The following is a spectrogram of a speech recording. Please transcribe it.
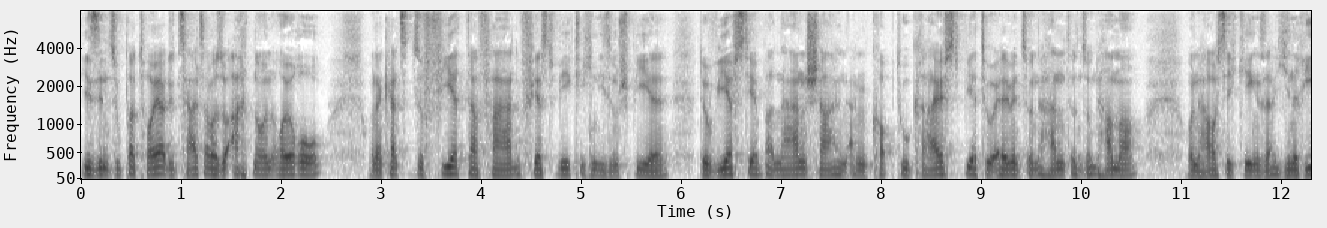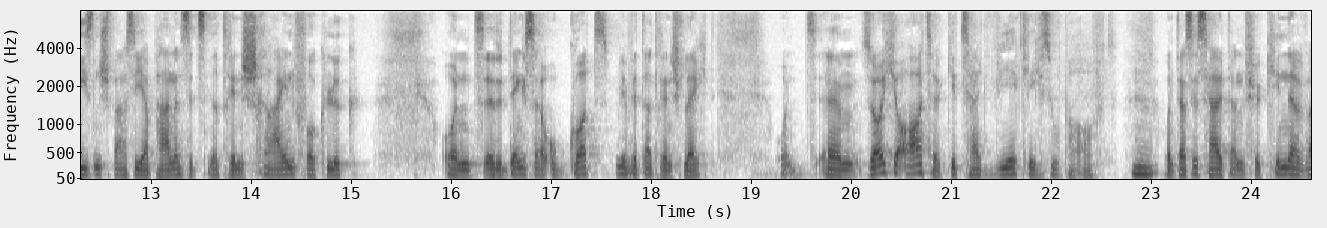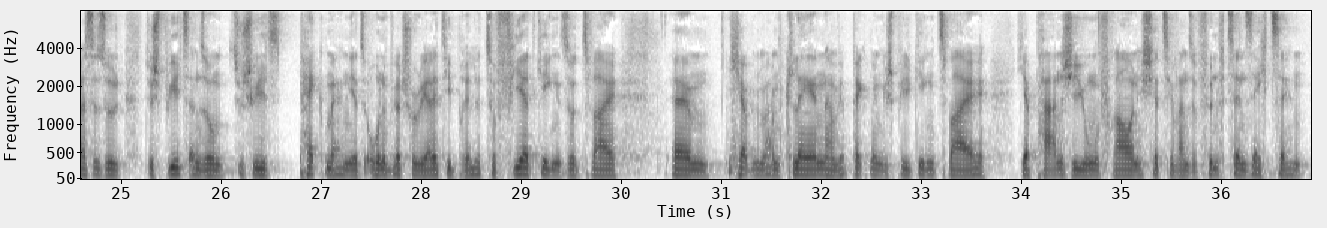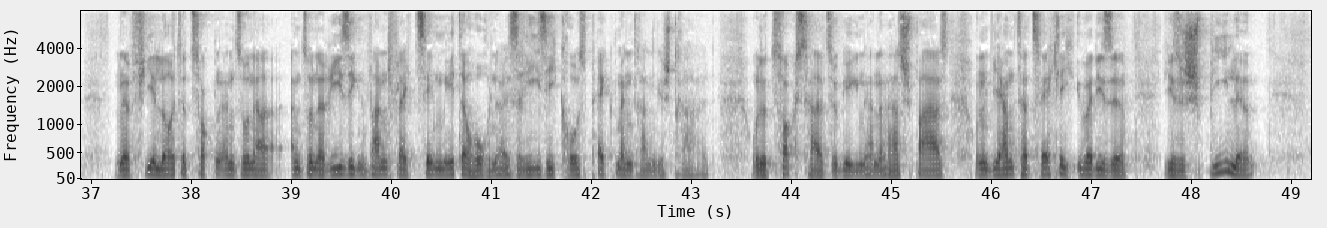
Die sind super teuer, du zahlst aber so acht neun Euro und dann kannst du zu viert da fahren, du fährst wirklich in diesem Spiel. Du wirfst dir Bananenschalen an den Kopf, du greifst virtuell mit so einer Hand und so einem Hammer und haust dich gegenseitig. Ein Riesenspaß, die Japaner sitzen da drin, schreien vor Glück. Und äh, du denkst, oh Gott, mir wird da drin schlecht. Und ähm, solche Orte gibt's halt wirklich super oft. Und das ist halt dann für Kinder, weißt du, so, du spielst an so, du spielst Pac-Man jetzt ohne Virtual Reality Brille zu viert gegen so zwei, ähm, ich habe mit meinem Clan, haben wir Pac-Man gespielt gegen zwei japanische junge Frauen, ich schätze, sie waren so 15, 16. Ne, vier Leute zocken an so einer, an so einer riesigen Wand, vielleicht zehn Meter hoch, und da ist riesig groß Pac-Man dran gestrahlt. Und du zockst halt so gegeneinander, hast Spaß. Und wir haben tatsächlich über diese, diese Spiele,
